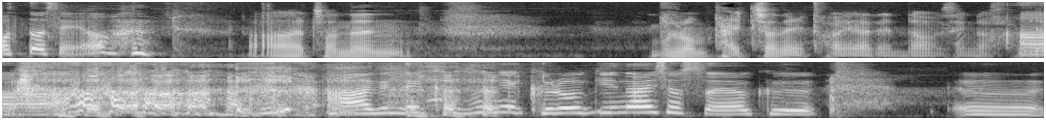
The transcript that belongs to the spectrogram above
어. 떠세요 아, 저는 물론 발전을 더 해야 된다고 생각합니다. 아, 아 근데 그분이 그러긴 하셨어요. 그, 어,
